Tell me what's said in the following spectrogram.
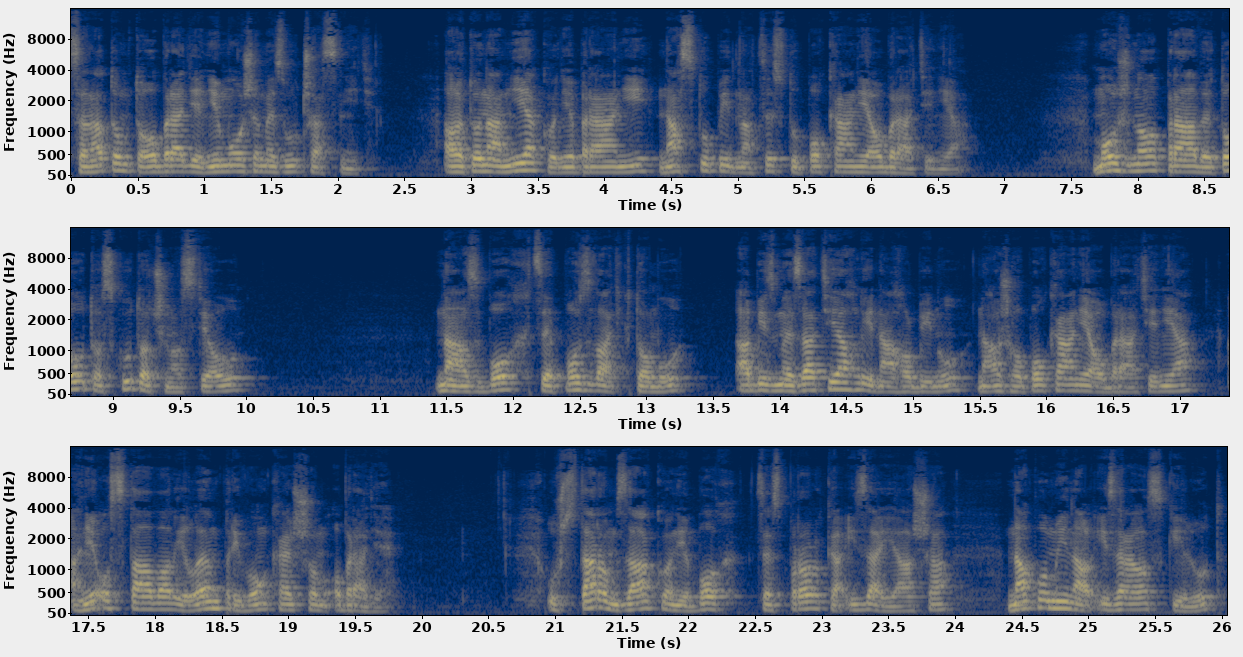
sa na tomto obrade nemôžeme zúčastniť. Ale to nám nejako nebráni nastúpiť na cestu pokánia a obrátenia. Možno práve touto skutočnosťou nás Boh chce pozvať k tomu, aby sme zatiahli na hlbinu nášho pokánia obrátenia a neostávali len pri vonkajšom obrade. Už v starom zákone Boh cez proroka Izaiáša napomínal izraelský ľud,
